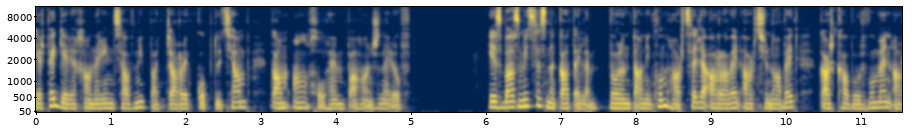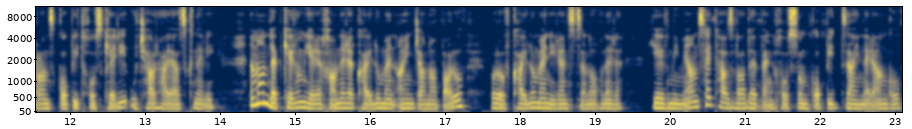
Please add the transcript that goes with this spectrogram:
Երբեք երեխաներին ցավ մի պատճառեք կոպտությամբ կամ անխոհեմ պահանջներով։ Ես բազմիցս նկատել եմ, որ ընտանիքում հարցերը առավել արդյունավետ կարգավորվում են առանց կոպիտ խոսքերի ու չար հայացքների։ Նման դեպքերում երեխաները քայլում են այն ճանապարհով, որով քայլում են իրենց ծնողները, եւ միմյանց հետ հազվադեպ են խոսում կոպիտ ձայներանգով։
